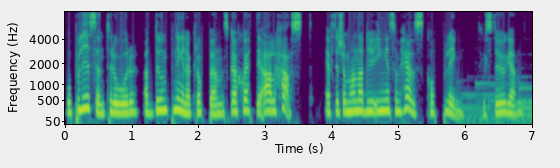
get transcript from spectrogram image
och polisen tror att dumpningen av kroppen ska ha skett i all hast eftersom han hade ju ingen som helst koppling till stugan.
